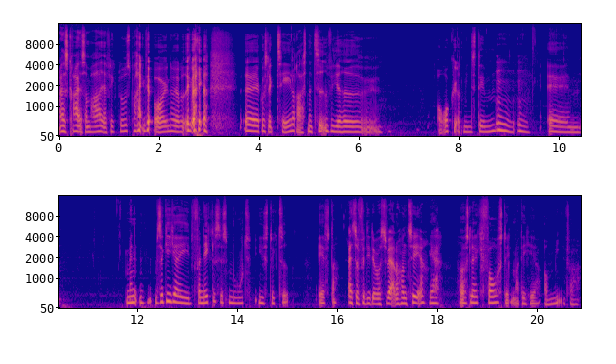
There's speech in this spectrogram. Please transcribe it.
Og jeg skreg så meget, at jeg fik blodsprængte øjne, og jeg ved ikke, hvad jeg... Øh, jeg kunne slet ikke tale resten af tiden, fordi jeg havde øh, overkørt min stemme. Mm, mm. Øh, men så gik jeg i et fornægtelsesmood i et stykke tid efter. Altså, fordi det var svært at håndtere. Ja, jeg havde slet ikke forestillet mig det her om min far.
